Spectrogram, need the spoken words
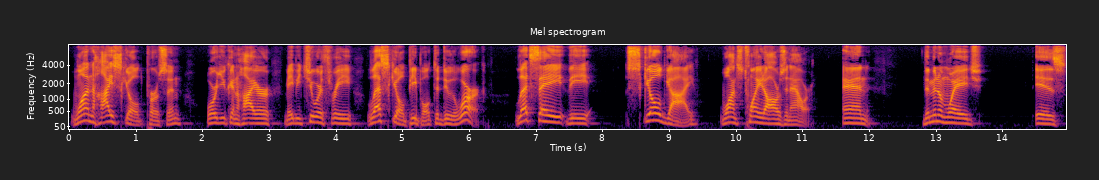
one high skilled person, or you can hire maybe two or three less skilled people to do the work. Let's say the skilled guy wants $20 an hour, and the minimum wage is,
